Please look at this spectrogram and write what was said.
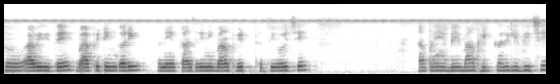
તો આવી રીતે બા ફિટિંગ કરી અને કાંચરીની બાં ફિટ થતી હોય છે. આપણે બે બાં ફિટ કરી લીધી છે.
